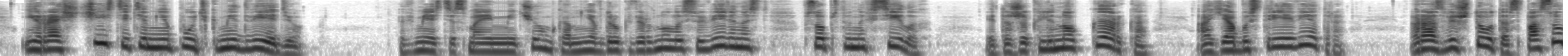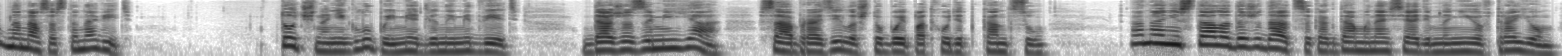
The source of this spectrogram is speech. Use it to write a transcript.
— «и расчистите мне путь к медведю!» Вместе с моим мечом ко мне вдруг вернулась уверенность в собственных силах. Это же клинок Керка, а я быстрее ветра. Разве что-то способно нас остановить? Точно не глупый медленный медведь. Даже Замия сообразила, что бой подходит к концу. Она не стала дожидаться, когда мы насядем на нее втроем.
